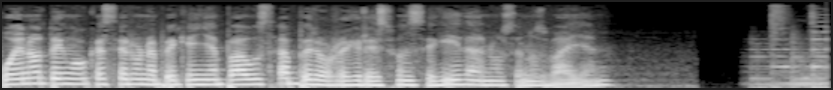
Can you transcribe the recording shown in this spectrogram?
Bueno, tengo que hacer una pequeña pausa, pero regreso enseguida, no se nos vayan. Bye.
